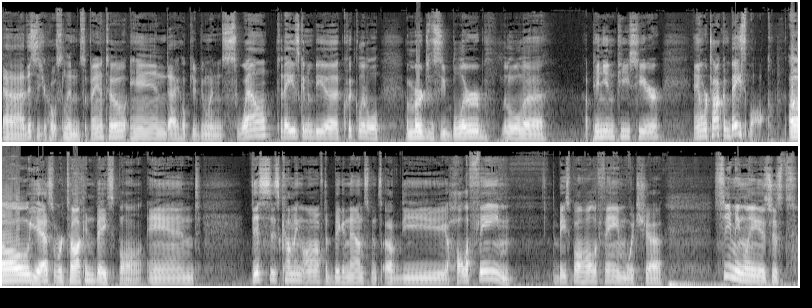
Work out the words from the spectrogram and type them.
Uh, this is your host, Lyndon Suvanto, and I hope you're doing swell. Today is going to be a quick little emergency blurb, little uh, opinion piece here, and we're talking baseball. Oh, yes, we're talking baseball, and this is coming off the big announcements of the Hall of Fame, the Baseball Hall of Fame, which uh, seemingly is just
